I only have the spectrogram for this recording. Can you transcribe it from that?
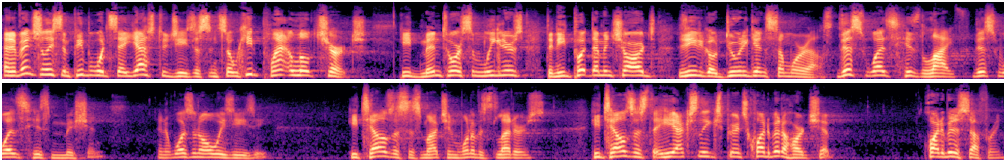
And eventually some people would say yes to Jesus. And so he'd plant a little church. He'd mentor some leaders, then he'd put them in charge, then he'd go do it again somewhere else. This was his life, this was his mission. And it wasn't always easy. He tells us as much in one of his letters. He tells us that he actually experienced quite a bit of hardship, quite a bit of suffering.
